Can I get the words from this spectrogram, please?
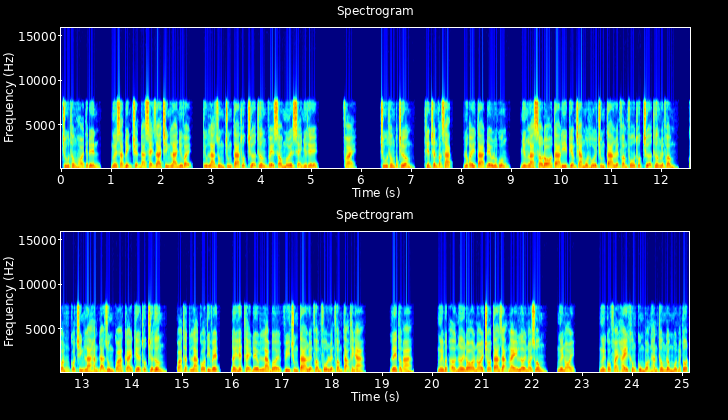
Chu Thông hỏi tiếp đến, ngươi xác định chuyện đã xảy ra chính là như vậy, tự là dùng chúng ta thuốc chữa thương về sau mới sẽ như thế. Phải. Chu Thông tộc trưởng, thiên chân vạn sắc, lúc ấy ta đều luôn uống, nhưng là sau đó ta đi kiểm tra một hồi chúng ta luyện phẩm phô thuốc chữa thương luyện phẩm, còn có chính là hắn đã dùng qua cái kia thuốc chữa thương, quả thật là có tì vết, đây hết thảy đều là bởi vì chúng ta luyện phẩm phô luyện phẩm tạo thành a. Lê tầm a. Ngươi bất ở nơi đó nói cho ta dạng này lời nói xuông, ngươi nói, ngươi có phải hay không cùng bọn hắn thông đồng một mạch tốt?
